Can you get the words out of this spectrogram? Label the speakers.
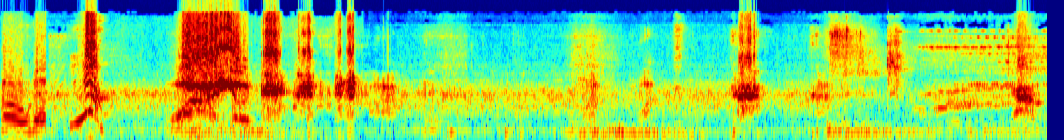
Speaker 1: Oh, yeah.
Speaker 2: Why you... Can't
